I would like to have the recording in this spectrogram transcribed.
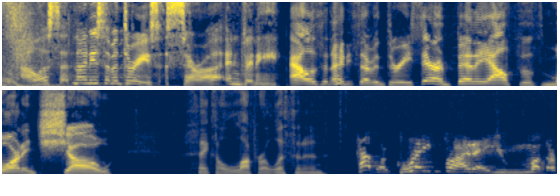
Alice at 97.3's Sarah and Vinny. Alice at 97.3, Sarah and Vinny Alice's morning show. Thanks a lot for listening. Have a great Friday, you mother.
